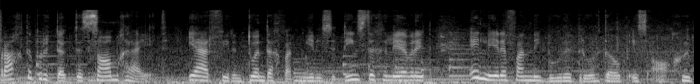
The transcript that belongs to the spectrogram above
vragteprodukte saamgery het. ER24 wat mediese dienste gelewer het en lede van die Boere Droogtehulp SA groep.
